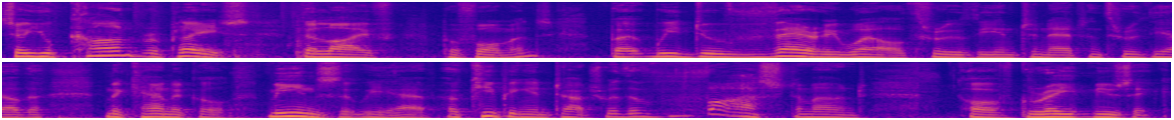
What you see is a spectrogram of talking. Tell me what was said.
so you can't replace the live performance, but we do very well through the internet and through the other mechanical means that we have of keeping in touch with a vast amount of great music.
